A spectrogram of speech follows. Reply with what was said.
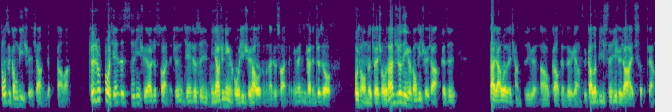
都是公立学校，你知道吗？就是如果今天是私立学校就算了，就是你今天就是你要去念个国际学校或什么那就算了，因为你可能就是有不同的追求，但就是一个公立学校，可是大家为了抢资源，然后搞成这个样子，搞得比私立学校还扯，这样。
